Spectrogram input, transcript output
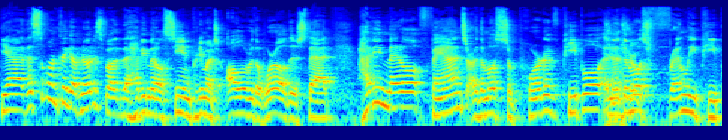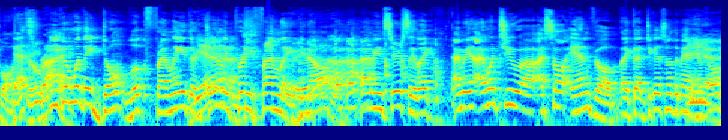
Yeah, that's the one thing I've noticed about the heavy metal scene pretty much all over the world is that heavy metal fans are the most supportive people and they're the true. most friendly people. That's True. right. Even when they don't look friendly, they're Yes. generally pretty friendly, you know? I mean, seriously, like, I mean, I went to, uh, I saw Anvil. Like, uh, do you guys know the band Yeah, Anvil?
